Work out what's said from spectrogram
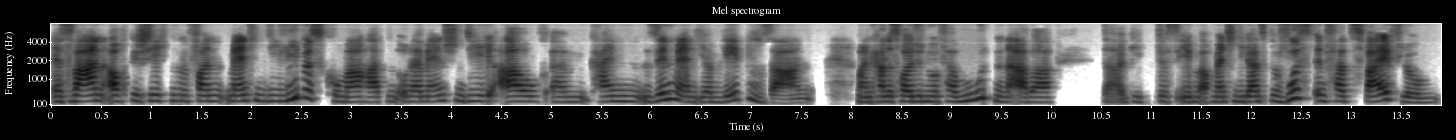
Es waren auch Geschichten von Menschen, die Liebeskummer hatten oder Menschen, die auch ähm, keinen Sinn mehr in ihrem Leben sahen. Man kann es heute nur vermuten, aber da gibt es eben auch Menschen, die ganz bewusst in Verzweiflung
